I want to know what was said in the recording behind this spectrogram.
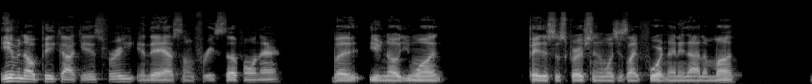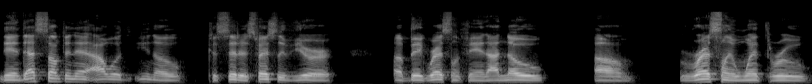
even though Peacock is free and they have some free stuff on there, but you know you want pay the subscription, which is like four ninety nine a month, then that's something that I would you know consider, especially if you're a big wrestling fan. I know um, wrestling went through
